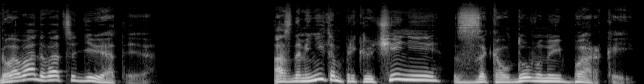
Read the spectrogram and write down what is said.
Глава 29. О знаменитом приключении с заколдованной баркой.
